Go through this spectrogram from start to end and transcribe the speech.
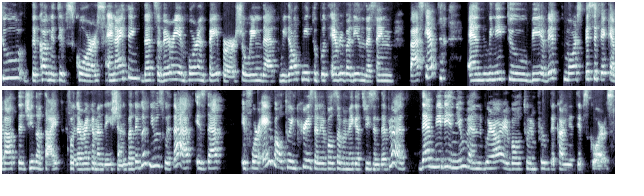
to the cognitive scores. And I think that's a very important paper showing that we don't need to put everybody in the same basket. And we need to be a bit more specific about the genotype for the recommendation. But the good news with that is that if we're able to increase the levels of omega 3s in the blood, then maybe in human we are able to improve the cognitive scores.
